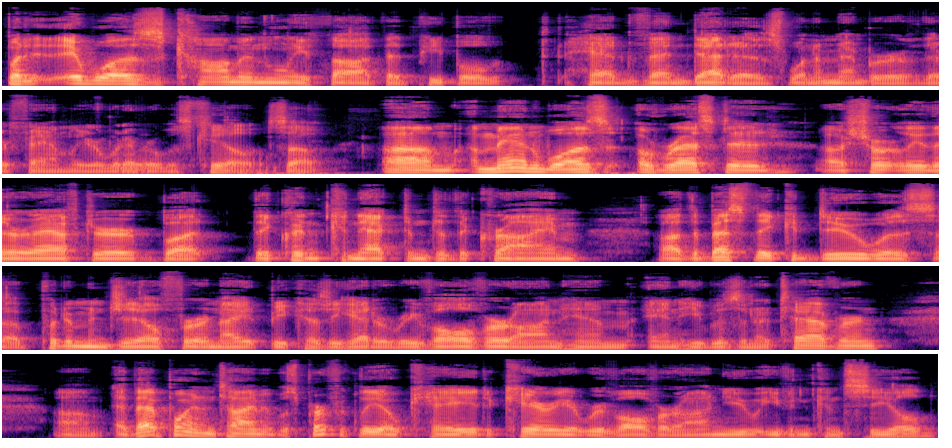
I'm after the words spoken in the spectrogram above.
but it was commonly thought that people had vendettas when a member of their family or whatever was killed. So, um, a man was arrested uh, shortly thereafter, but they couldn't connect him to the crime. Uh, the best they could do was uh, put him in jail for a night because he had a revolver on him and he was in a tavern. Um, at that point in time, it was perfectly okay to carry a revolver on you, even concealed,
